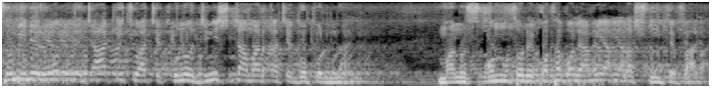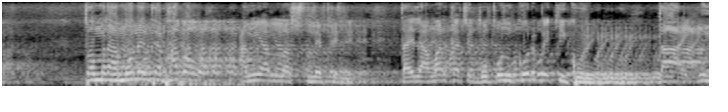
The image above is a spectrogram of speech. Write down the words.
জমিনের মধ্যে যা কিছু আছে, কোনো জিনিসটা আমার কাছে গোপন নাই। মানুষ অন্তরে কথা বলে, আমি আল্লাহ শুনতে পাই। তোমরা মনেতে ভাবো আমি আল্লাহ শুনে ফেলি। তাইলে আমার কাছে গোপন করবে কি করে? তাই কোন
